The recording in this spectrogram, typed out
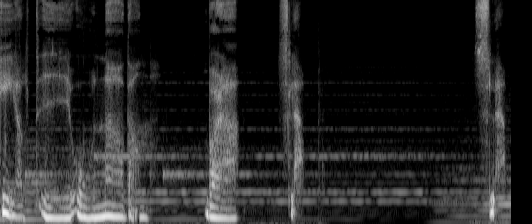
helt i onödan. Bara. Släpp. Släpp.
